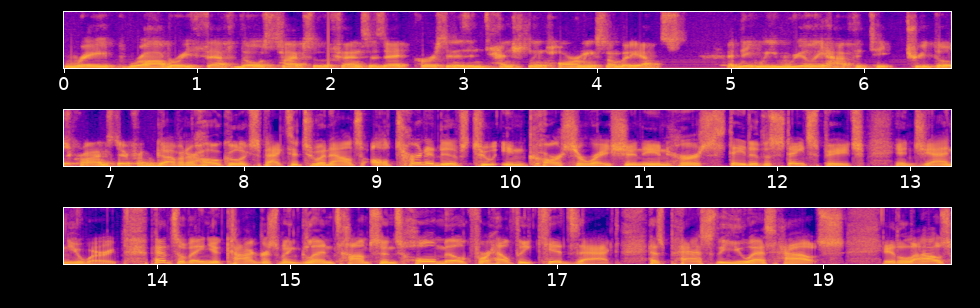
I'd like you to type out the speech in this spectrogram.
rape, robbery, theft, those types of offenses, that person is intentionally harming somebody else. I think we really have to t- treat those crimes differently. Governor Hochul expected to announce alternatives to incarceration in her State of the State speech in January. Pennsylvania Congressman Glenn Thompson's Whole Milk for Healthy Kids Act has passed the U.S. House. It allows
